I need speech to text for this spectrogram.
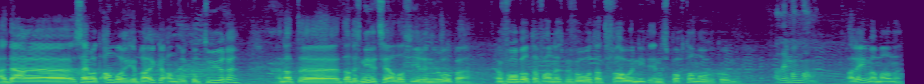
Ja, daar zijn wat andere gebruiken, andere culturen. En dat, dat is niet hetzelfde als hier in Europa. Een voorbeeld daarvan is bijvoorbeeld dat vrouwen niet in de sporthal mogen komen. Alleen maar mannen? Alleen maar mannen.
